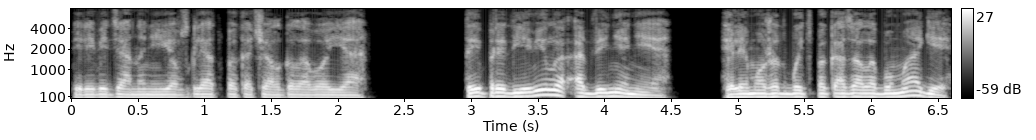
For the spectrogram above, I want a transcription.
Переведя на нее взгляд, покачал головой я. «Ты предъявила обвинение? Или, может быть, показала бумаги?»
